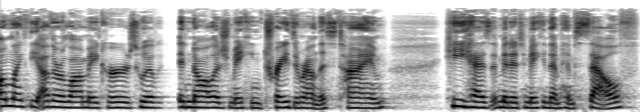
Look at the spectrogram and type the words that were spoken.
unlike the other lawmakers who have acknowledged making trades around this time, he has admitted to making them himself.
